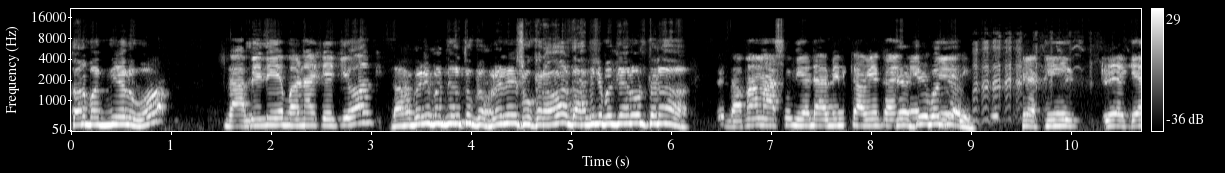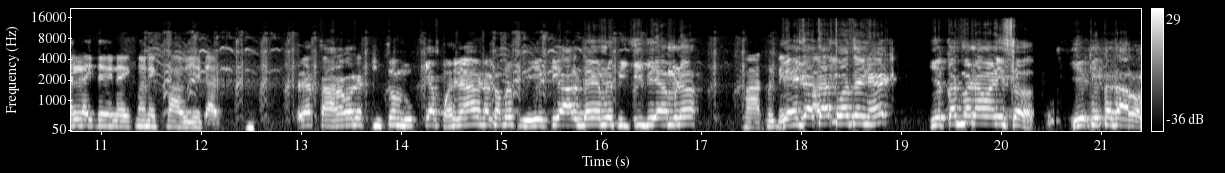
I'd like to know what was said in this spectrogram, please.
તર બંધેલું હો. દાબેલી એ બનાવી દેજો. દાબેલી બંધેલું તું ગભરે નહીં છોકરા હો. દાબેલી બંધેલું તને. દમા માસુ બે દાબેલી ખાવી મેગી બંધેલું. મેગી ઘેર લઈ જઈને એક મને ખાવી દાબેલી એટલે તારા વડે ઠીકો રૂપિયા ભરીને આવ્યો ને હાલ દે એમને બીજી બે હમણાં માથું બે હજાર તો જઈને હેઠ. એક જ બનાવવાની છે. એક એક જ આલો.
